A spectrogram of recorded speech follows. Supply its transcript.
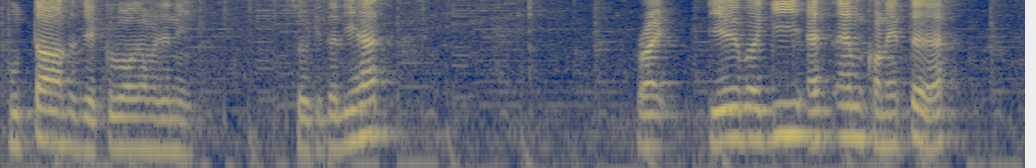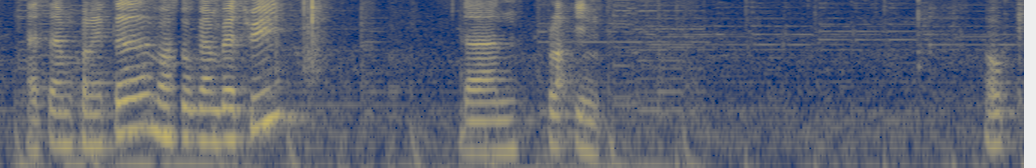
putar saja keluarkan macam ni. So kita lihat. Right dia bagi SM connector eh. SM connector masukkan bateri dan plug in. Ok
